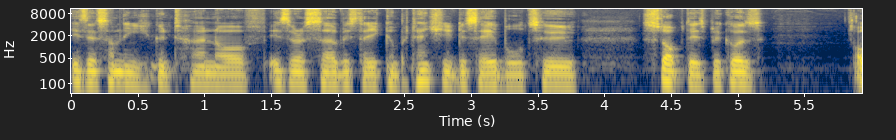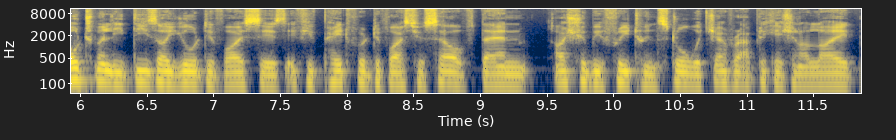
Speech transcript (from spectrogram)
Is there something you can turn off? Is there a service that you can potentially disable to stop this? Because ultimately, these are your devices. If you've paid for a device yourself, then I should be free to install whichever application I like.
